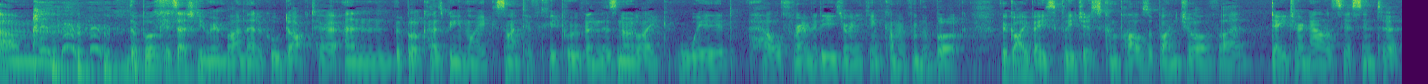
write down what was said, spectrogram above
Um, the book is actually written by a medical doctor, and the book has been like scientifically proven. There's no like weird health remedies or anything coming from the book. The guy basically just compiles a bunch of uh, data analysis into,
